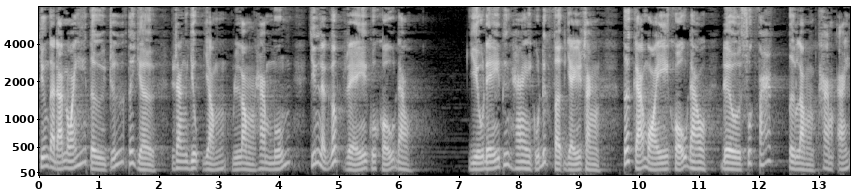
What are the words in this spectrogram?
chúng ta đã nói từ trước tới giờ rằng dục vọng, lòng ham muốn chính là gốc rễ của khổ đau. Diệu đế thứ hai của Đức Phật dạy rằng tất cả mọi khổ đau đều xuất phát từ lòng tham ái.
